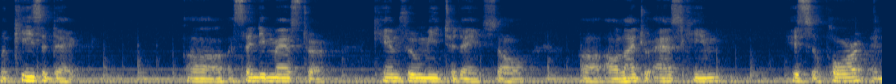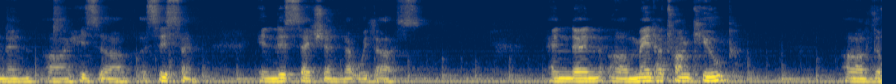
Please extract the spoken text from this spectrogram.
Melchizedek, uh, master, came through me today. So uh, I would like to ask him his support and then uh, his uh, assistance in this section with us and then uh, Metatron Cube, uh, the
